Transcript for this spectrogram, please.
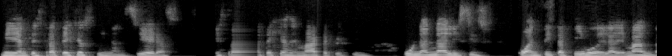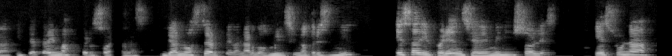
mediante estrategias financieras, estrategias de marketing, un análisis cuantitativo de la demanda y te atrae más personas, ya no hacerte ganar 2.000, sino 3.000, esa diferencia de mil soles es, una,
